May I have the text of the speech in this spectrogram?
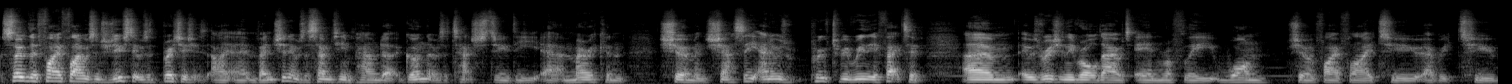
So the Firefly was introduced, it was a British uh, invention, it was a 17 pounder gun that was attached to the uh, American Sherman chassis and it was proved to be really effective. Um, it was originally rolled out in roughly one Sherman Firefly to every two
